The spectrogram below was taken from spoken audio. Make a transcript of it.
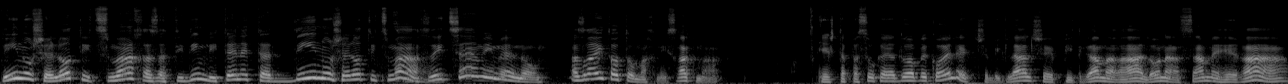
דין הוא שלא תצמח, אז עתידים ליתן את הדין הוא שלא תצמח, זה יצא ממנו. אז ראית אותו מכניס, רק מה? יש את הפסוק הידוע בקהלת, שבגלל שפתגם הרעה לא נעשה מהרה,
